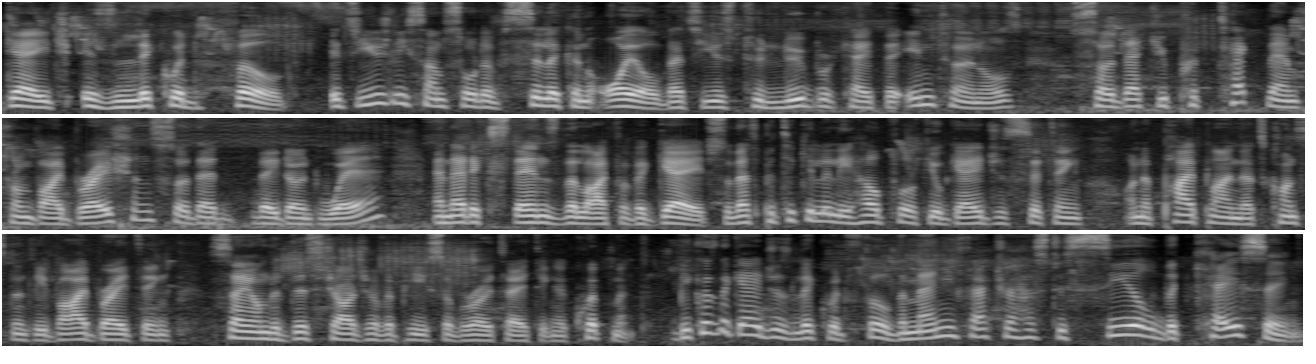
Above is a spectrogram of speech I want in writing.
gauge is liquid filled. It's usually some sort of silicon oil that's used to lubricate the internals so that you protect them from vibrations so that they don't wear and that extends the life of a gauge. So that's particularly helpful if your gauge is sitting on a pipeline that's constantly vibrating, say on the discharge of a piece of rotating equipment. Because the gauge is liquid filled, the manufacturer has to seal the casing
